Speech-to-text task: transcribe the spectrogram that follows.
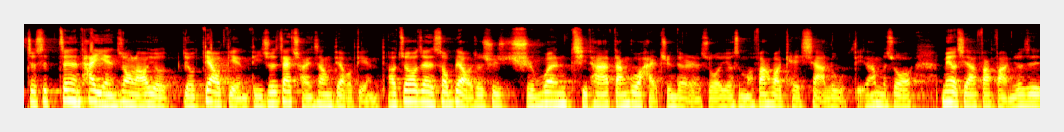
就是真的太严重，然后有有掉点滴，就是在船上掉点滴，然后最后真的受不了，我就去询问其他当过海军的人说有什么方法可以下陆地，他们说没有其他方法，你就是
